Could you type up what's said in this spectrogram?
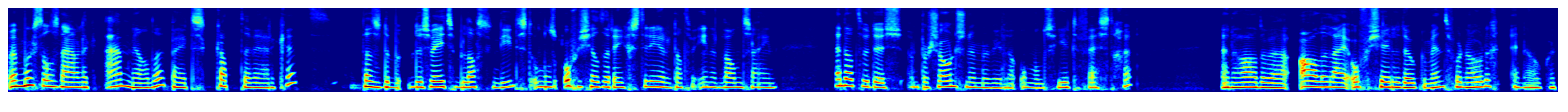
We moesten ons namelijk aanmelden bij het Skatteverket. Dat is de, de Zweedse Belastingdienst. Om ons officieel te registreren dat we in het land zijn. En dat we dus een persoonsnummer willen om ons hier te vestigen. En daar hadden we allerlei officiële documenten voor nodig. En ook het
